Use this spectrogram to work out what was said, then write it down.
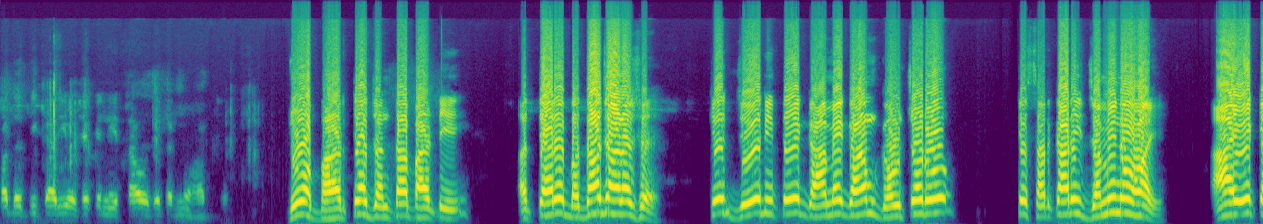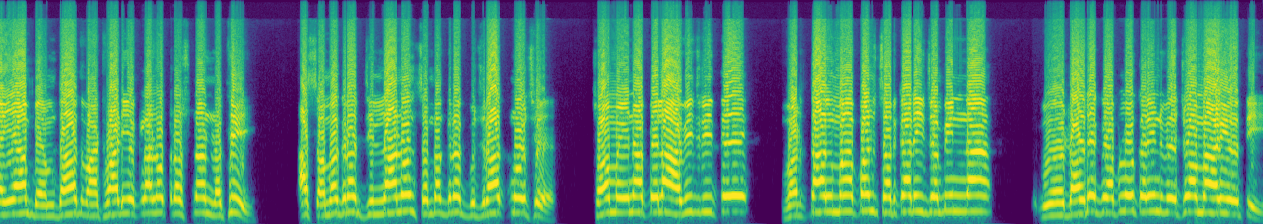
પદાધિકારીઓ છે કે નેતાઓ છે તેમનો હાથ છે? જો ભારતીય જનતા પાર્ટી અત્યારે બધા જાણે છે કે જે રીતે ગામે ગામ ગૌચરો કે સરકારી જમીનો હોય, આ એક અહીંયા મેમદાદ વાઠવાડી એકલાનો પ્રશ્ન નથી. આ સમગ્ર જિલ્લાનો સમગ્ર ગુજરાતનો છે. છ મહિના પહેલા આવી જ રીતે વડતાલમાં પણ સરકારી જમીનના ડાયરેક્ટ વેપલો કરીને વેચવામાં આવી હતી.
